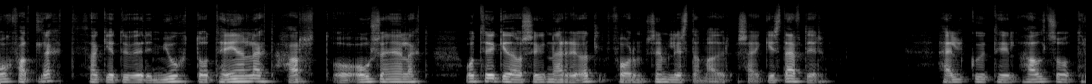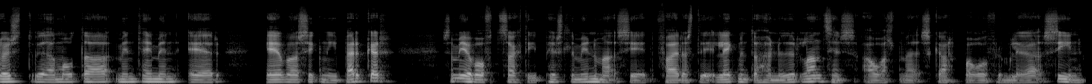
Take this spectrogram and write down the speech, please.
og fallegt. Það getur verið mjúkt og tegjanlegt, hart og ósegjanlegt og tekið á sig nærri öll form sem listamæður sækist eftir. Helgu til hals og tröst við að móta myndheiminn er Eva Signý Berger sem ég hef oft sagt í pyslu mínum að sé færasti leikmyndahönnuður landsins á allt með skarpa og frumlega sín.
